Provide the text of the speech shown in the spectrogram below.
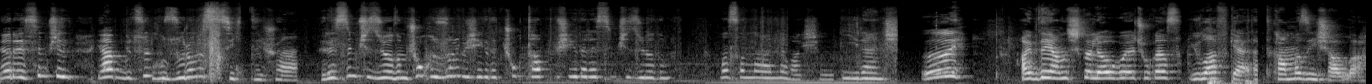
Ya resim çiz... Ya bütün huzurumu sikti şu an. Resim çiziyordum. Çok huzurlu bir şekilde, çok tatlı bir şekilde resim çiziyordum. Masanın haline bak şimdi. İğrenç. Ay. Ay bir de yanlışlıkla lavaboya çok az yulaf geldi. Tıkanmaz inşallah.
